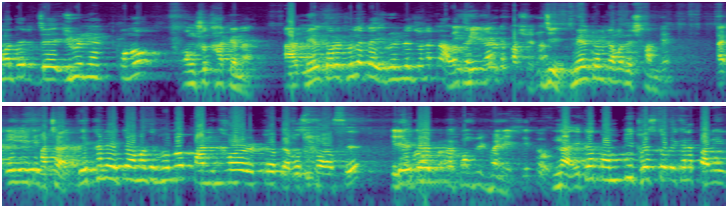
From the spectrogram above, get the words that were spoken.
আমাদের যে ইউরিনের কোনো অংশ থাকে না আর মেল টয়লেট হলে এটা ইউরিনের জন্য একটা আলাদা মেল টয়লেটের পাশে না? জি মেল টয়লেট আমাদের সামনে। এটা আচ্ছা এখানে এটা আমাদের হলো পানি খাওয়ার একটা ব্যবস্থা আছে। এটা কমপ্লিট হয়নি তাই তো? না এটা কমপ্লিট হয়েছে তবে এখানে পানির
